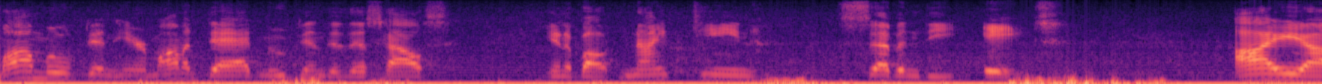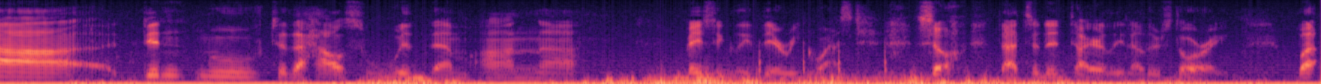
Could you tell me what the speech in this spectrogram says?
Mom moved in here, mom and dad moved into this house in about 1978. I uh, didn't move to the house with them on uh, basically their request. So that's an entirely another story. But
